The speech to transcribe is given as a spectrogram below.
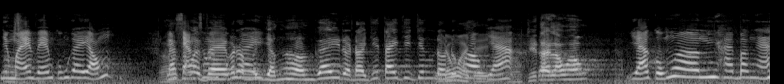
Nhưng mà em về em cũng gây ổng. Là Em xong rồi về bắt đầu mới gây. giận hờn gây rồi đòi chia tay chia chân rồi Đúng đúng, rồi không? chị. dạ. Chia tay lâu không dạ cũng ờ, hai ba ngày.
